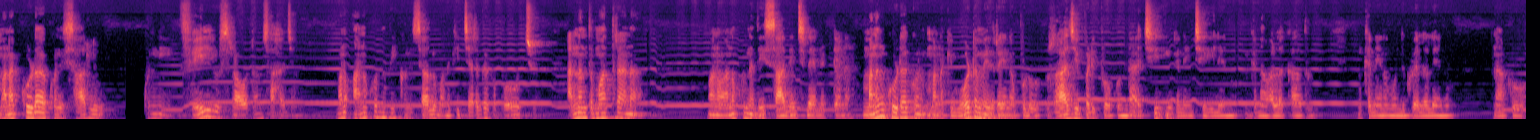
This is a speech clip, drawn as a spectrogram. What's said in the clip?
మనకు కూడా కొన్నిసార్లు కొన్ని ఫెయిల్యూర్స్ రావటం సహజం. మనం అనుకున్నవి కొన్నిసార్లు మనకి జరగకపోవచ్చు. అన్నంత మాత్రాన మనం అనుకున్నది సాధించలేనట్టేనా? మనం కూడా మనకి ఓటమి ఎదురైనప్పుడు రాజీ పడిపోకుండా వచ్చి ఇంకా నేను చేయలేను. ఇంకా నా వల్ల కాదు. ఇంకా నేను ముందుకు వెళ్ళలేను. నాకు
